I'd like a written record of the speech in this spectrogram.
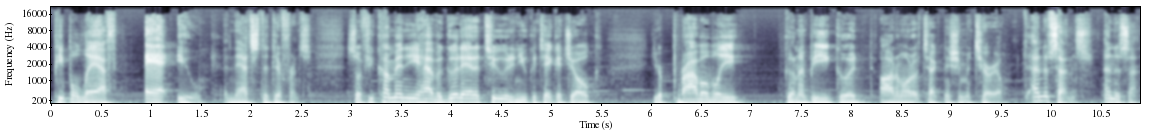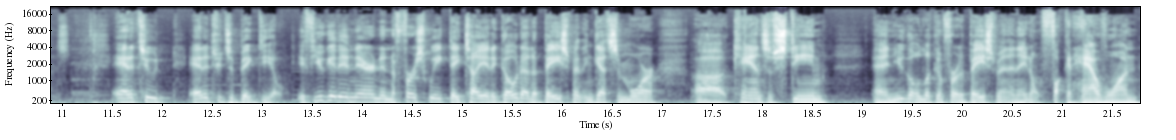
people laugh at you. And that's the difference. So if you come in and you have a good attitude and you can take a joke, you're probably going to be good automotive technician material. End of sentence. End of sentence. Attitude, attitude's a big deal. If you get in there and in the first week they tell you to go to the basement and get some more uh, cans of steam, and you go looking for the basement and they don't fucking have one,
